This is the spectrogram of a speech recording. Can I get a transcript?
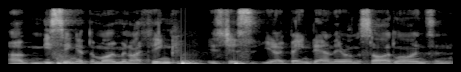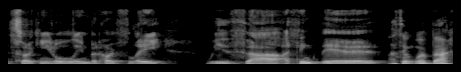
uh, missing at the moment. I think is just you know being down there on the sidelines and soaking it all in. But hopefully, with uh, I think they're I think we're back.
